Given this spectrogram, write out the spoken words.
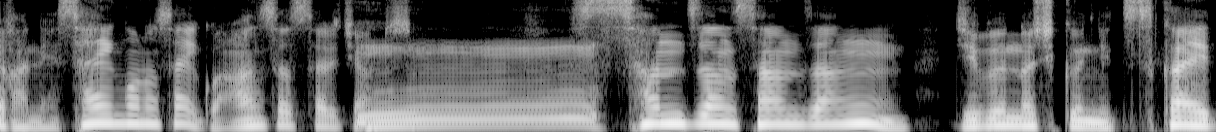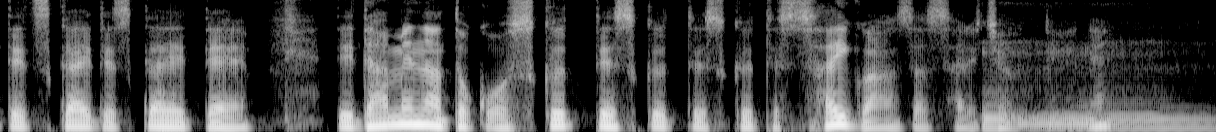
だからね最後の最後暗殺されちゃうんですよ、散々散々自分の主君に仕えて仕えて仕えてでダメなとこを救って救って救って最後暗殺されちゃうっていうね。ん。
